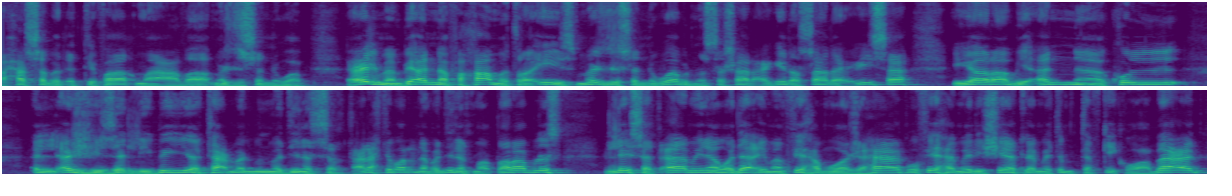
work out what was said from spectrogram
حسب الاتفاق مع أعضاء مجلس النواب، علما بأن فخامة رئيس مجلس النواب المستشار عقيله صالح عيسى يرى بأن كل الأجهزة الليبية تعمل من مدينة سرت، على اعتبار أن مدينة طرابلس ليست آمنة ودائما فيها مواجهات وفيها ميليشيات لم يتم تفكيكها بعد،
